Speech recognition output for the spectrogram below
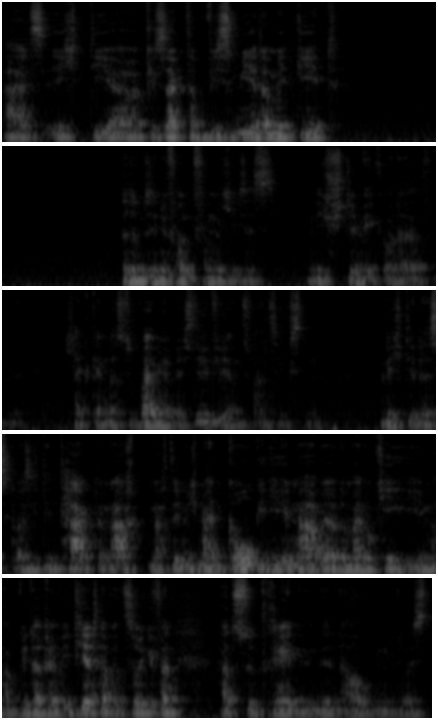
Als ich dir gesagt habe, wie es mir damit geht, also im Sinne von, für mich ist es nicht stimmig oder ich hätte gern, dass du bei mir bist, mhm. 24. Und ich dir das quasi den Tag danach, nachdem ich mein Go gegeben habe oder mein Okay gegeben habe, wieder revidiert habe, zurückgefahren, hattest du Tränen in den Augen. Du hast,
